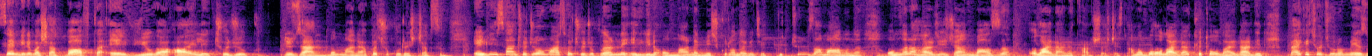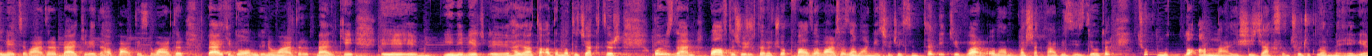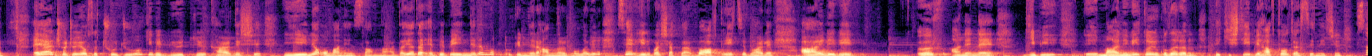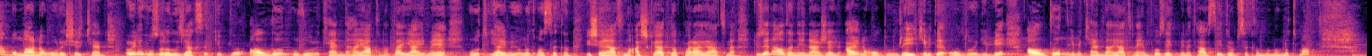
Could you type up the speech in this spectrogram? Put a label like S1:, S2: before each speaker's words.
S1: Sevgili Başak bu hafta ev, yuva, aile, çocuk, düzen bununla alakalı çok uğraşacaksın. Evliysen çocuğun varsa çocuklarınla ilgili onlarla meşgul olabilecek bütün zamanını onlara harcayacağın bazı olaylarla karşılaşacaksın. Ama bu olaylar kötü olaylar değil. Belki çocuğunun mezuniyeti vardır, belki veda partisi vardır, belki doğum günü vardır, belki e, yeni bir e, hayata adım atacaktır. O yüzden bu hafta çocuklarına çok fazla varsa zaman geçireceksin. Tabii ki var olan başaklar bizi izliyordur. Çok mutlu anlar yaşayacaksın çocuklarına ilgili. Eğer çocuğu yoksa çocuğu gibi büyüttüğü kardeşi, yeğeni olan insanlarda ya da ebeveynlerin mutlu günleri anları da olabilir. Sevgili başaklar bu hafta itibariyle ailevi örf, anene gibi e, manevi duyguların pekiştiği bir hafta olacak senin için. Sen bunlarla uğraşırken öyle huzur alacaksın ki bu aldığın huzuru kendi hayatına da yaymaya unut yaymayı unutma sakın. İş hayatına, aşk hayatına, para hayatına. Güzel aldığın enerjiler aynı olduğu, reiki de olduğu gibi aldığın gibi kendi hayatına empoze etmeni tavsiye ediyorum. Sakın bunu unutma.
